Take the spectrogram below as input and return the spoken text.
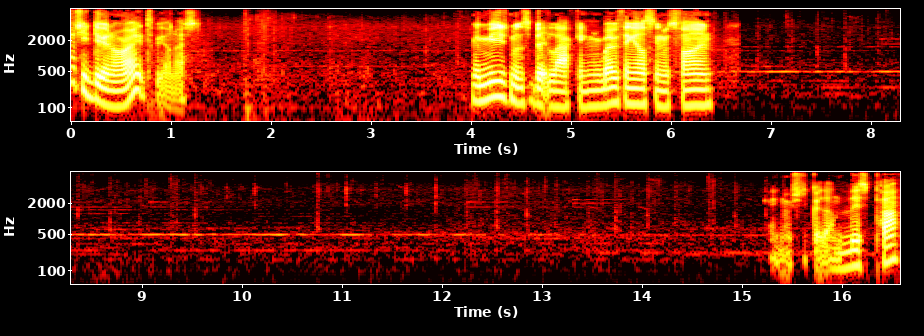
actually doing all right, to be honest. Amusement's a bit lacking, but everything else seems fine. We should go down this path.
